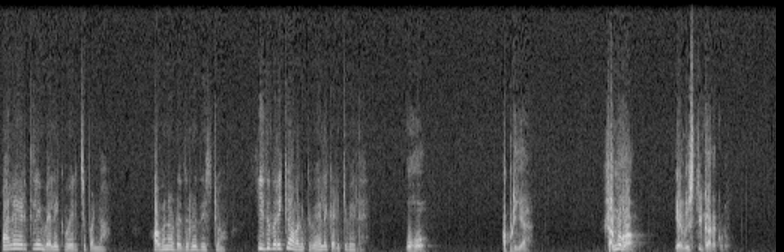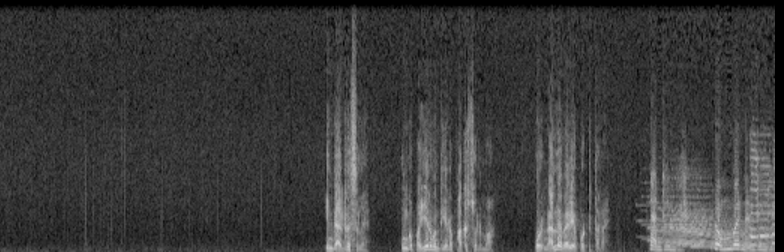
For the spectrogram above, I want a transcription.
பல இடத்துலயும் வேலைக்கு முயற்சி பண்ணா. அவனோட துரதிர்ஷ்டம் இது வரைக்கும் அவனுக்கு வேலை கிடைக்கவே இல்லை. ஓஹோ. அப்படியா? சண்முகம். என் விசிட்டி கார்டை கொடு. இந்த அட்ரஸ்ல உங்க பையன் வந்து என்ன பார்க்க சொல்லுமா. ஒரு நல்ல வேலையை போட்டு தரேன். நன்றிங்க. ரொம்ப நன்றிங்க.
